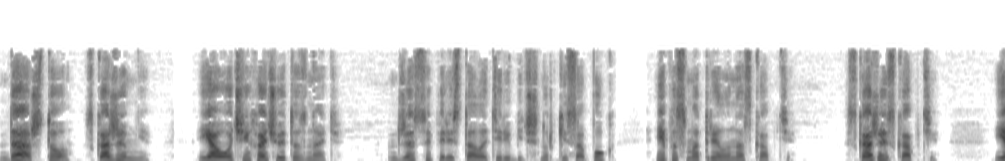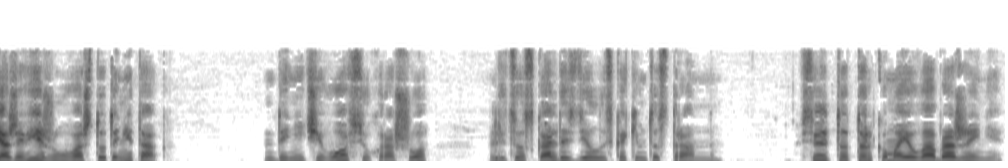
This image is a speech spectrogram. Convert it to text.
Да, что? Скажи мне. Я очень хочу это знать. Джесса перестала теребить шнурки сапог и посмотрела на Скапти. Скажи, Скапти, я же вижу, у вас что-то не так. Да ничего, все хорошо. Лицо Скальда сделалось каким-то странным. Все это только мое воображение.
